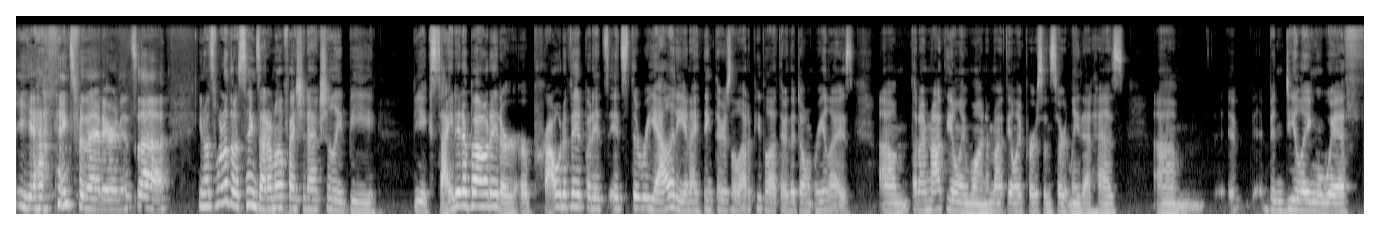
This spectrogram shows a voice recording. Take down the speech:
Yeah, thanks for that, Aaron. It's uh, you know, it's one of those things. I don't know if I should actually be be excited about it or, or proud of it, but it's it's the reality. And I think there's a lot of people out there that don't realize um, that I'm not the only one. I'm not the only person, certainly, that has um, been dealing with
